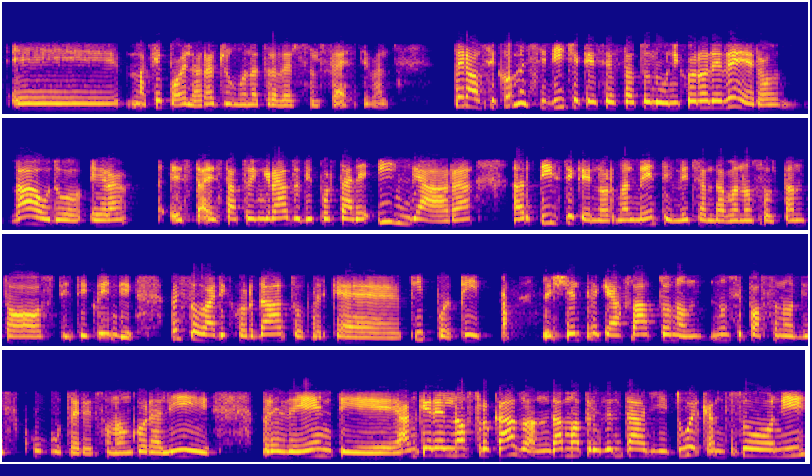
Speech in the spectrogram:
eh, ma che poi la raggiungono attraverso il festival. Però siccome si dice che sia stato l'unico, non è vero. Baudo era è, sta- è, stato in grado di portare in gara artisti che normalmente invece andavano soltanto ospiti, quindi questo va ricordato perché Pippo è Pippo, le scelte che ha fatto non, non, si possono discutere, sono ancora lì presenti, anche nel nostro caso andammo a presentargli due canzoni,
